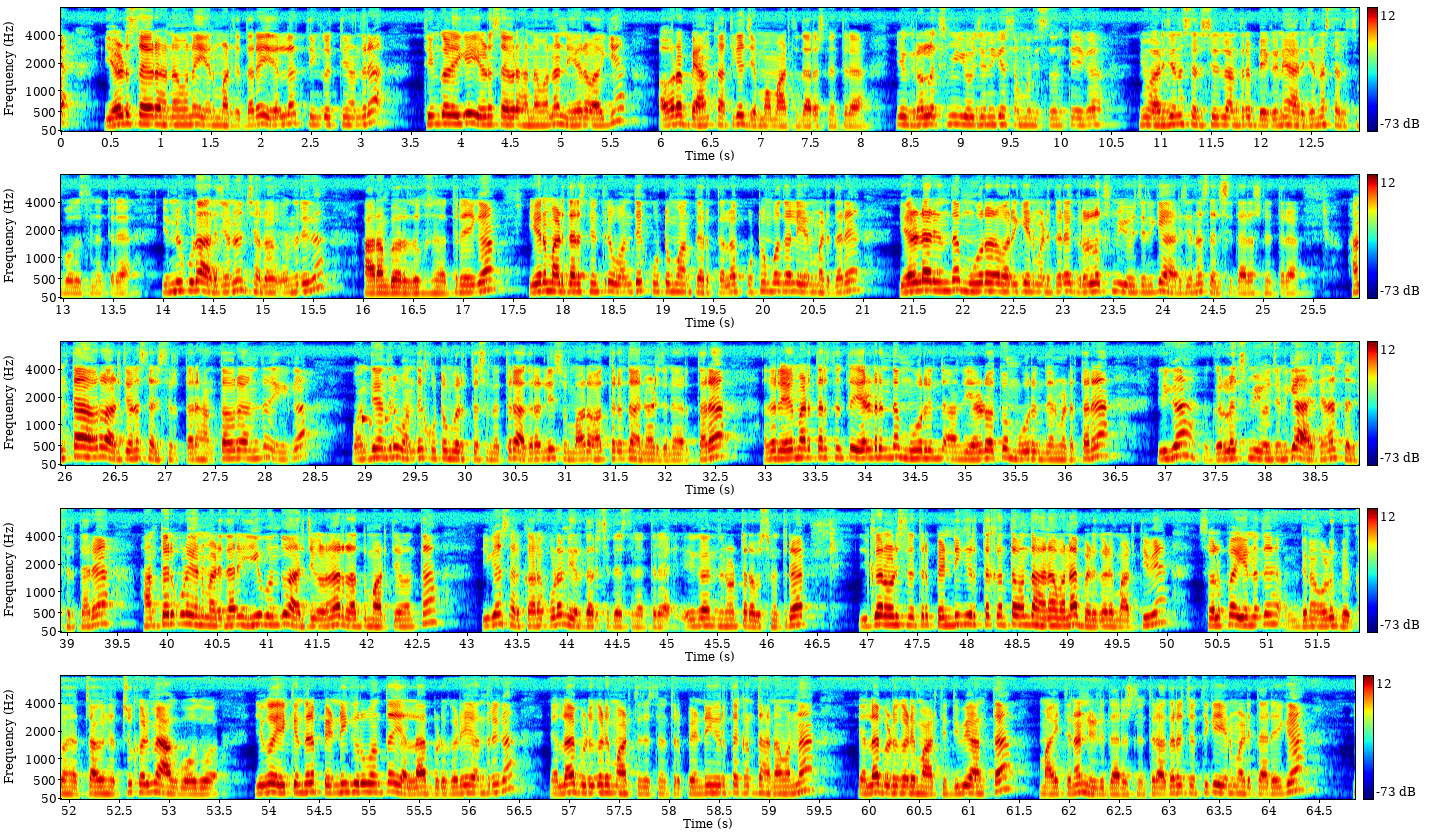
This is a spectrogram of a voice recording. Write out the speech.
ಎರಡು ಸಾವಿರ ಹಣವನ್ನು ಏನು ಮಾಡ್ತಿದ್ದಾರೆ? ಎಲ್ಲ ತಿಂಗಳು ತಿಂಗ ಅಂದರೆ ತಿಂಗಳಿಗೆ ಎರಡು ಸಾವಿರ ಹಣವನ್ನು ನೇರವಾಗಿ ಅವರ ಬ್ಯಾಂಕ್ ಖಾತೆಗೆ ಜಮಾ ಮಾಡ್ತಿದ್ದಾರೆ ಸ್ನೇಹಿತರೆ. ಈಗ ಗೃಹಲಕ್ಷ್ಮಿ ಯೋಜನೆಗೆ ಸಂಬಂಧಿಸಿದಂತೆ ಈಗ ನೀವು ಅರ್ಜಿನ ಸಲ್ಲಿಸಿಲ್ಲ ಅಂದರೆ ಬೇಗನೆ ಅರ್ಜಿನ ಸಲ್ಲಿಸ್ಬೋದು ಸ್ನೇಹಿತರೆ. ಇನ್ನೂ ಕೂಡ ಅರ್ಜಿನ ಚಲೋ ಅಂದ್ರೆ ಈಗ ಆರಂಭ ಇರೋದು ಸ್ನೇಹಿತರೆ. ಈಗ ಏನು ಮಾಡಿದ್ದಾರೆ ಸ್ನೇಹಿತರೆ, ಒಂದೇ ಕುಟುಂಬ ಅಂತ ಇರುತ್ತಲ್ಲ, ಕುಟುಂಬದಲ್ಲಿ ಏನು ಮಾಡಿದ್ದಾರೆ, ಎರಡರಿಂದ ಮೂರರವರೆಗೆ ಏನು ಮಾಡಿದ್ದಾರೆ, ಗೃಹಲಕ್ಷ್ಮಿ ಯೋಜನೆಗೆ ಅರ್ಜಿನ ಸಲ್ಲಿಸಿದ್ದಾರೆ ಸ್ನೇಹಿತರೆ. ಅಂಥವರು ಅರ್ಜಿನ ಸಲ್ಲಿಸಿರ್ತಾರೆ. ಅಂಥವ್ರು ಅಂದರೆ ಈಗ ಒಂದೇ ಅಂದರೆ ಒಂದೇ ಕುಟುಂಬ ಇರುತ್ತೆ ಸ್ನೇಹಿತರೆ. ಅದರಲ್ಲಿ ಸುಮಾರು ಹತ್ತರಿಂದ ಹನ್ನೆರಡು ಜನ ಇರ್ತಾರೆ. ಅದರಲ್ಲಿ ಏನು ಮಾಡ್ತಾರೆ ಅಂತ ಎರಡರಿಂದ ಮೂರರಿಂದ ಅದು ಎರಡು ಅಥವಾ ಮೂರರಿಂದ ಏನು ಮಾಡಿರ್ತಾರೆ? ಈಗ ಗೃಹಲಕ್ಷ್ಮಿ ಯೋಜನೆಗೆ ಅರ್ಜಿನ ಸಲ್ಲಿಸಿರ್ತಾರೆ. ಅಂಥವ್ರು ಕೂಡ ಏನು ಮಾಡಿದ್ದಾರೆ? ಈ ಒಂದು ಅರ್ಜಿಗಳನ್ನು ರದ್ದು ಮಾಡ್ತೇವೆ ಅಂತ ಈಗ ಸರ್ಕಾರ ಕೂಡ ನಿರ್ಧರಿಸಿದೆ ಸ್ನೇಹಿತರೆ. ಈಗ ನೋಡ್ತಾರೆ ಸ್ನೇಹಿತರೆ, ಈಗ ನೋಡಿ ಸ್ನೇಹಿತರೆ, ಪೆಂಡಿಂಗ್ ಇರ್ತಕ್ಕಂಥ ಒಂದು ಹಣವನ್ನು ಬಿಡುಗಡೆ ಮಾಡ್ತೀವಿ. ಸ್ವಲ್ಪ ಏನದು, ದಿನಗಳು ಬೇಕು, ಹೆಚ್ಚಾಗಿ ಹೆಚ್ಚು ಕಡಿಮೆ ಆಗ್ಬೋದು. ಈಗ ಏಕೆಂದರೆ ಪೆಂಡಿಂಗ್ ಇರುವಂಥ ಎಲ್ಲ ಬಿಡುಗಡೆ ಅಂದ್ರೆ ಈಗ ಎಲ್ಲ ಬಿಡುಗಡೆ ಮಾಡ್ತಿದೆ ಸ್ನೇಹಿತರೆ. ಪೆಂಡಿಂಗ್ ಇರ್ತಕ್ಕಂಥ ಹಣವನ್ನು ಎಲ್ಲ ಬಿಡುಗಡೆ ಮಾಡ್ತಿದ್ದೀವಿ ಅಂತ ಮಾಹಿತಿನ ನೀಡಿದ್ದಾರೆ ಸ್ನೇಹಿತರೆ. ಅದರ ಜೊತೆಗೆ ಏನು ಮಾಡಿದ್ದಾರೆ ಈಗ?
